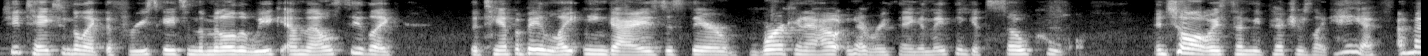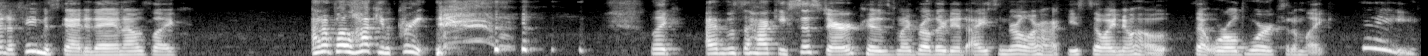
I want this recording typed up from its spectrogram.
she takes them to like the free skates in the middle of the week and they'll see like the Tampa Bay Lightning guys just there working out and everything, and they think it's so cool. And she'll always send me pictures like, "Hey, I, I met a famous guy today," and I was like, "I don't follow hockey, but great." like I was a hockey sister because my brother did ice and roller hockey, so I know how that world works. And I'm like, "Hey,"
